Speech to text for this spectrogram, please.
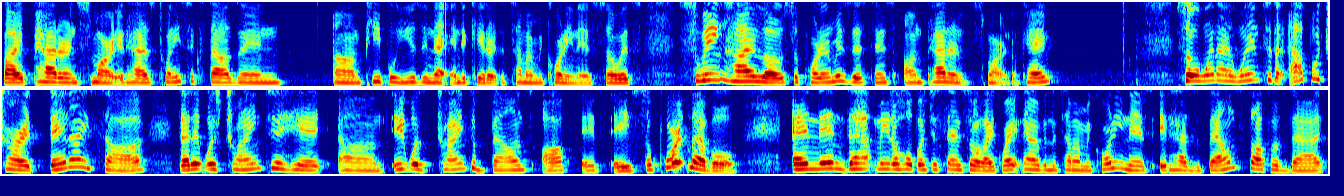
by Pattern Smart. It has twenty six thousand um, people using that indicator at the time I'm recording this. So it's swing high, low, support and resistance on Pattern Smart. Okay. So when I went to the Apple chart, then I saw that it was trying to hit, um, it was trying to bounce off of a support level. And then that made a whole bunch of sense. So, like right now, even the time I'm recording this, it has bounced off of that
